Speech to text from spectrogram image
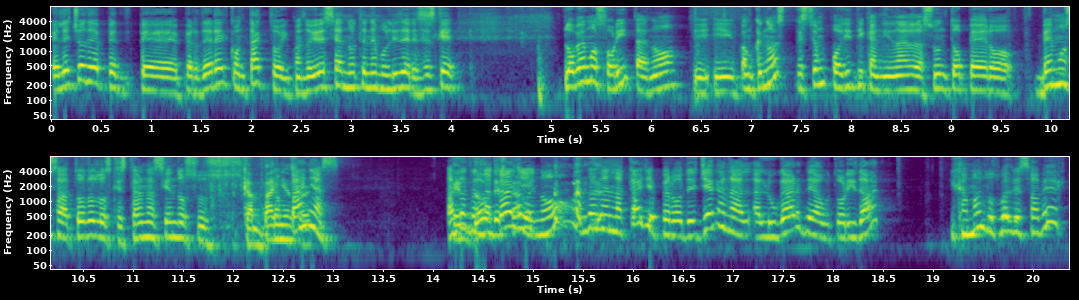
el hecho de pe pe perder el contacto y cuando yo decía no tenemos líderes, es que lo vemos ahorita, ¿no? Y, y, aunque no es cuestión política ni nada del asunto, pero vemos a todos los que están haciendo sus campañas. campañas Andan en, en la calle, estaban? ¿no? Andan en la calle, pero llegan al, al, lugar de autoridad y jamás los vuelves a ver.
